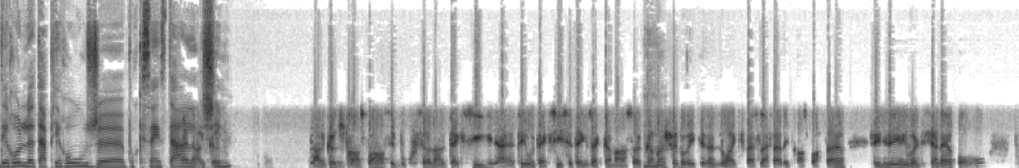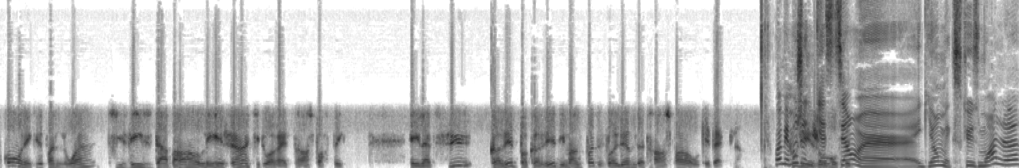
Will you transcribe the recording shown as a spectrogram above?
déroule le tapis rouge euh, pour qu'ils s'installent chez nous. Dans le cas du transport, c'est beaucoup ça. Dans le taxi, euh, Théo Taxi, c'est exactement ça. Comment mm-hmm. je fais pour écrire une loi qui fasse l'affaire des transporteurs? J'ai une idée révolutionnaire pour vous pourquoi on n'écrit pas une loi qui vise d'abord les gens qui doivent être transportés? Et là-dessus, COVID, pas COVID, il manque pas de volume de transport au Québec. Là. Oui, mais moi j'ai une question, euh, Guillaume, excuse-moi là,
